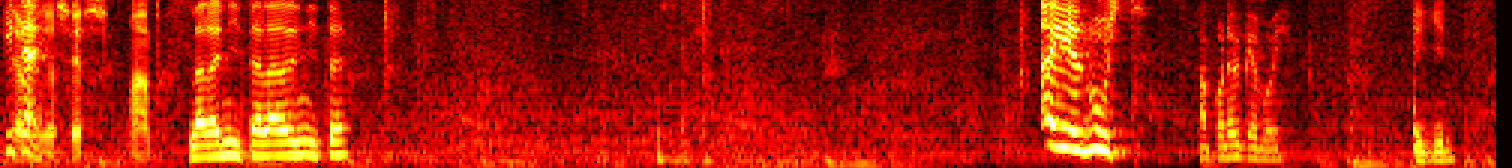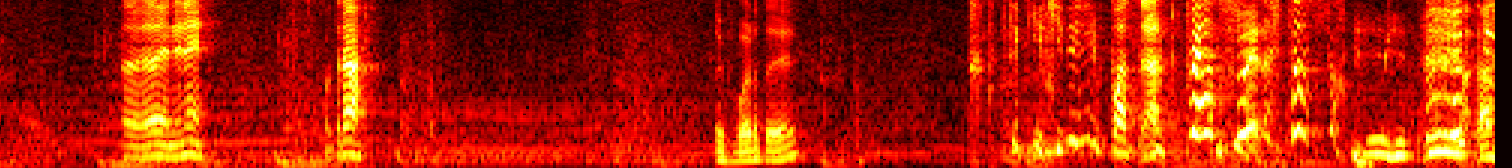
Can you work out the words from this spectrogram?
Quita. Yo sé eso. Vale. La arañita, la arañita. Hostia. ¡Ay, el boost! A por el que voy. Taking. Dale, dale, nene. Otra. Estoy fuerte, eh. ¿Te qui- quieres ir para atrás, pedazo de restoso? Es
